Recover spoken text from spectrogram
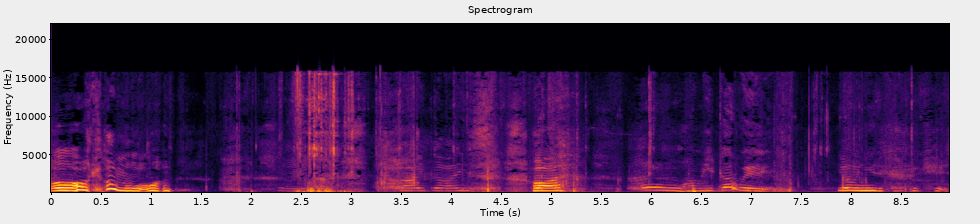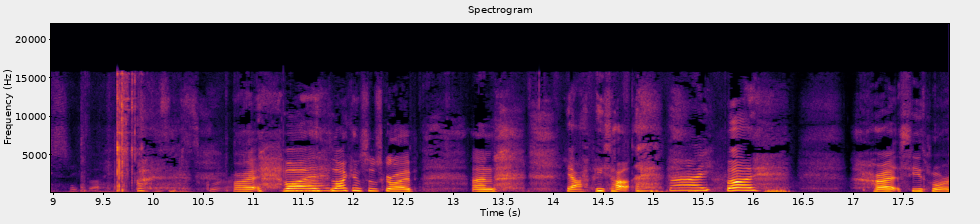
Oh, come on. Bye, guys. Bye. Oh, are we going? Yeah, we need to go. Say bye. Alright, bye. Like and subscribe. And yeah, peace out. Bye. Bye. Alright, see you tomorrow.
